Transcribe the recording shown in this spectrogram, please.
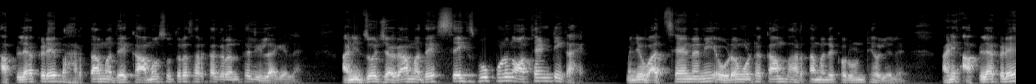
आपल्याकडे भारतामध्ये कामसूत्रसारखा ग्रंथ लिहिला गेला आहे आणि जो जगामध्ये सेक्स बुक म्हणून ऑथेंटिक आहे. म्हणजे वात्स्यायनाने एवढं मोठं काम भारतामध्ये करून ठेवलेलं आहे. आणि आपल्याकडे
